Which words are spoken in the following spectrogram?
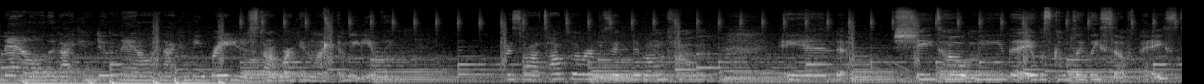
now that I can do now and I can be ready to start working like immediately. So I talked to a representative on the phone and she told me that it was completely self-paced.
